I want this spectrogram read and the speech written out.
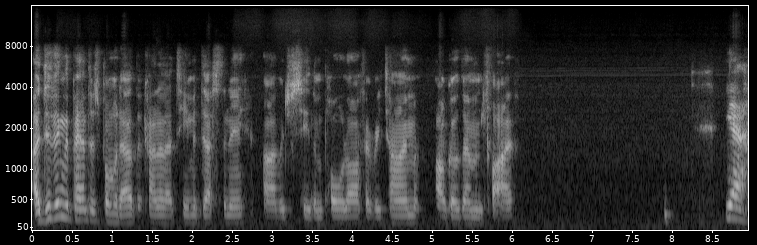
I do think the Panthers pulled out the kind of that team of destiny. Uh, we just see them pull it off every time. I'll go them in five. Yeah,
